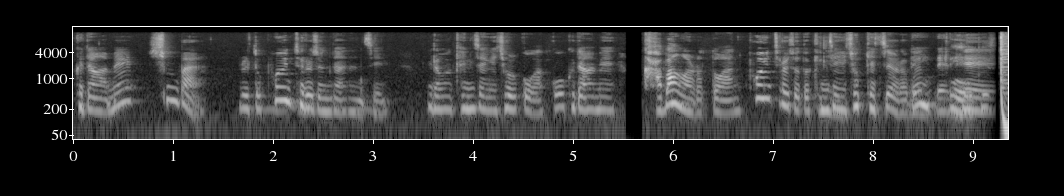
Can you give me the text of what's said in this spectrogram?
그 다음에 신발을 또 포인트를 준다든지 이러면 굉장히 좋을 것 같고 그 다음에 가방으로 또한 포인트를 줘도 굉장히 좋겠죠, 여러분? 네, 네. 네,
